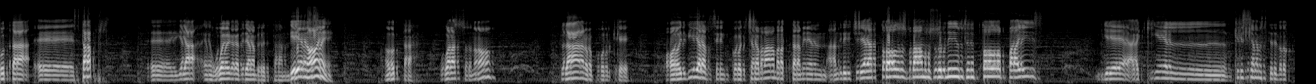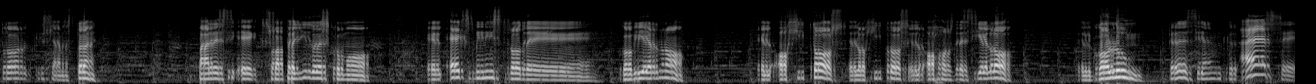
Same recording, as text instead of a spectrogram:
Puta, eh, stops. Eh, en huelga de hambre también, hoy. Puta, guaso, ¿no? Claro, porque hoy día pues, en Cochabamba también han dicho, ya todos vamos unidos en todo el país. Y eh, aquí el, ¿qué se llama este doctor? ¿Qué se llama este? Parece, eh, su apellido es como el ex ministro de gobierno, el Ojitos, el Ojitos, el Ojos de Cielo, el Gollum. ¿Qué decían? ¡Ese!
